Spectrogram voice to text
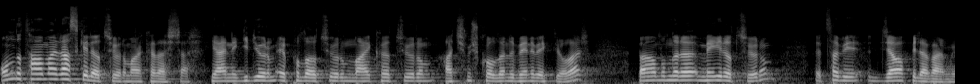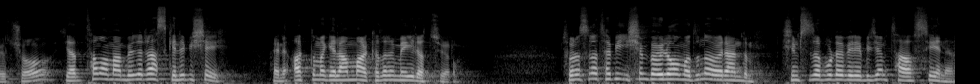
Onu da tamamen rastgele atıyorum arkadaşlar. Yani gidiyorum Apple'a atıyorum, Nike atıyorum. Açmış kollarını beni bekliyorlar. Ben bunlara mail atıyorum. E, tabii cevap bile vermiyor çoğu. Yani tamamen böyle rastgele bir şey. Hani aklıma gelen markalara mail atıyorum. Sonrasında tabii işin böyle olmadığını öğrendim. Şimdi size burada verebileceğim tavsiye ne?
